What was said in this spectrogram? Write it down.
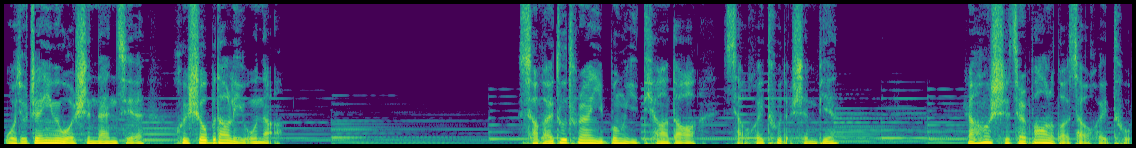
我就真以为我圣诞节会收不到礼物呢。小白兔突然一蹦一跳到小灰兔的身边，然后使劲抱了抱小灰兔。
